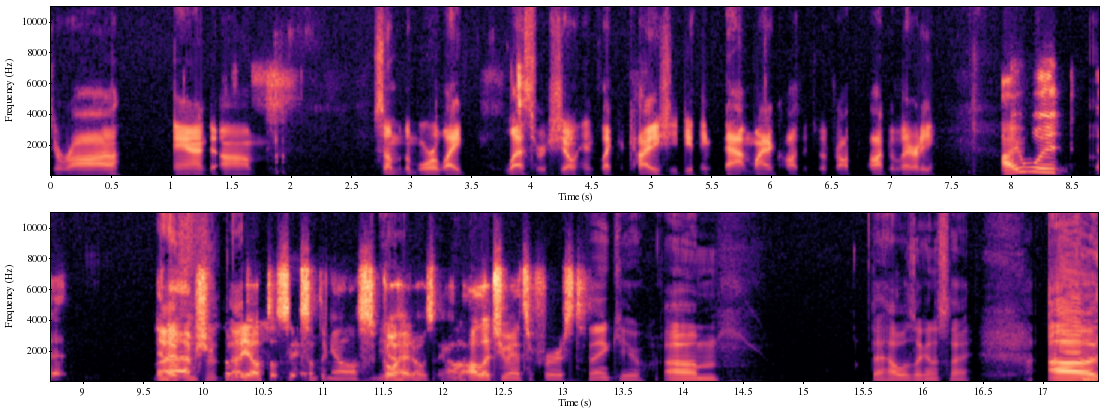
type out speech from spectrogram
Dara, and um, some of the more like lesser show hints like Kekkaishi, do you think that might have caused it to have dropped in popularity? I would, uh, and I've- I'm sure somebody I- else will say something else. Go Yeah. ahead, Jose. I'll, I'll let you answer first. Thank you. Um, the hell was I gonna say? Uh,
